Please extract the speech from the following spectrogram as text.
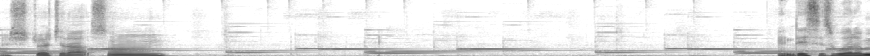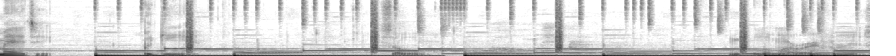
and stretch it out some. And this is where the magic begins. So, let me pull up my reference,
